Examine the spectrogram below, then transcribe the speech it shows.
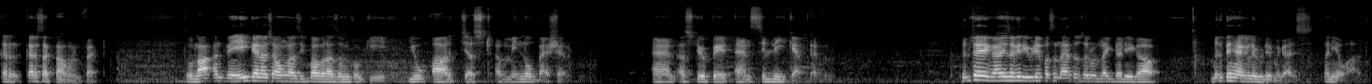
कर कर सकता हूँ इनफैक्ट तो ला, अंत में यही कहना चाहूँगा जिब्बाबर आज़म को कि you are just a minnow basher and a stupid and silly captain मिलते हैं गाइस अगर वीडियो पसंद आए तो ज़रूर लाइक करिएगा मिलते हैं अगले वीडियो में गाइस धन्यवाद।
